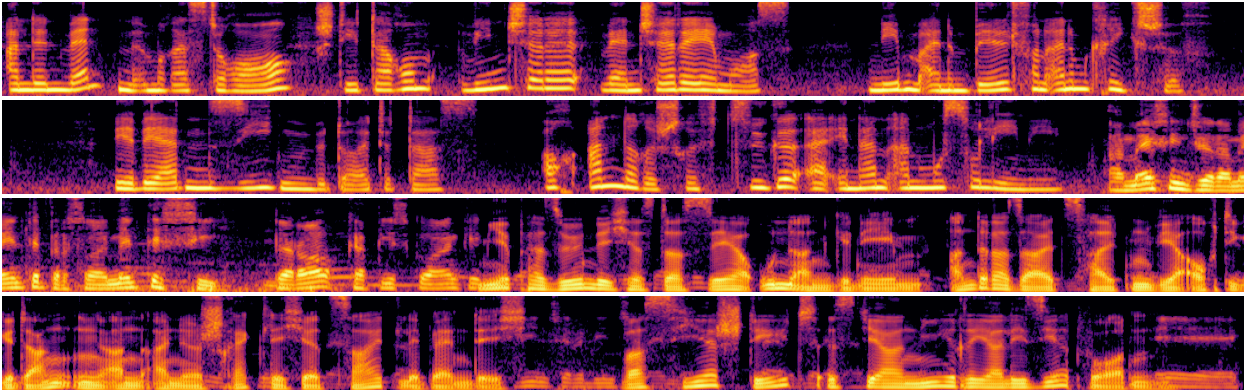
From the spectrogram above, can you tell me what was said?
An den Wänden im Restaurant steht darum Vincere venceremos, neben einem Bild von einem Kriegsschiff. Wir werden siegen bedeutet das. Auch andere Schriftzüge erinnern an Mussolini. Mir persönlich ist das sehr unangenehm. Andererseits halten wir auch die Gedanken an eine schreckliche Zeit lebendig. Was hier steht, ist ja nie realisiert worden. E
